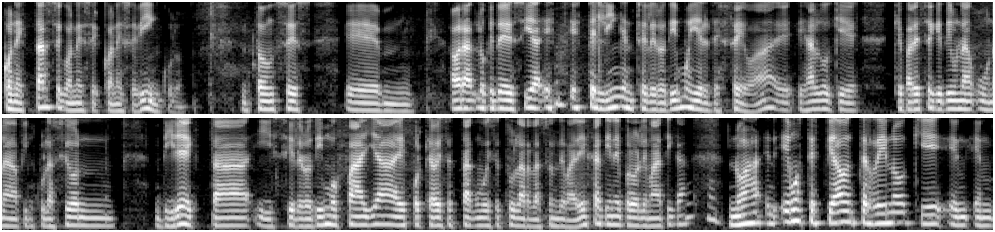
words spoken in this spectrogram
conectarse con ese, con ese vínculo. Entonces, em, ahora lo que te decía, este link entre el erotismo y el deseo, ¿ah? e, es, algo que, parece que tiene una, una, vinculación directa y si el erotismo falla es porque a veces está, como dices tú, la relación de pareja tiene problemática. No hemos testeado en terreno que en, en,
